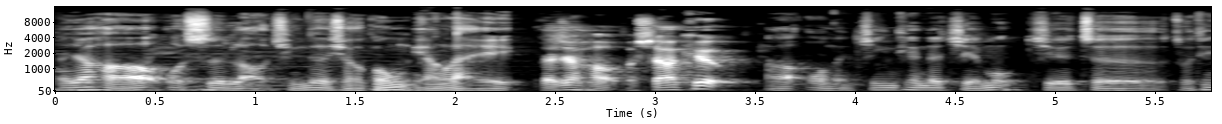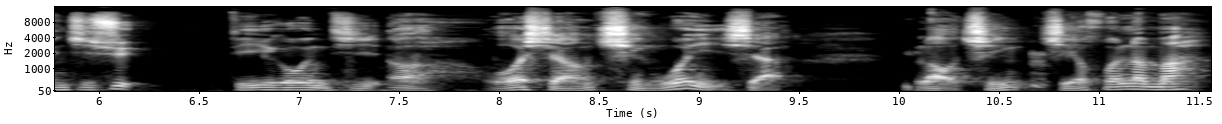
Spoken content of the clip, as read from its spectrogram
大家好，我是老秦的小工杨磊。大家好，我是阿 Q。好，我们今天的节目接着昨天继续。第一个问题啊，我想请问一下，老秦结婚了吗？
